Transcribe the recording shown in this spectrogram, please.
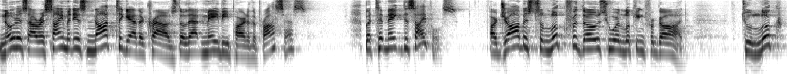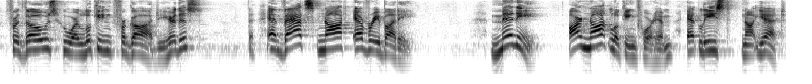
Notice our assignment is not to gather crowds, though that may be part of the process, but to make disciples. Our job is to look for those who are looking for God, to look for those who are looking for God. Do you hear this? And that's not everybody. Many are not looking for Him, at least not yet.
